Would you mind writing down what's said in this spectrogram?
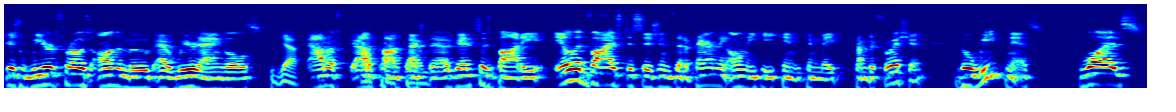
just weird throws on the move at weird angles, Yeah. out of out of Off context against his body, ill-advised decisions that apparently only he can can make come to fruition. The weakness was,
